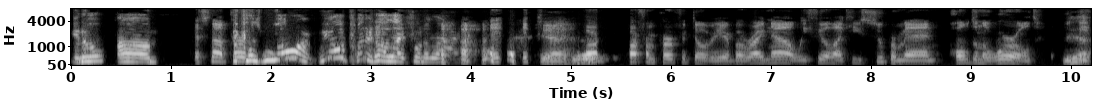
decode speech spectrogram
you know, um, It's not perfect. because we are. We are putting our life on the line. It, it's Yeah. far, far from perfect over here, but right now we feel like he's Superman holding the world, Yeah.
